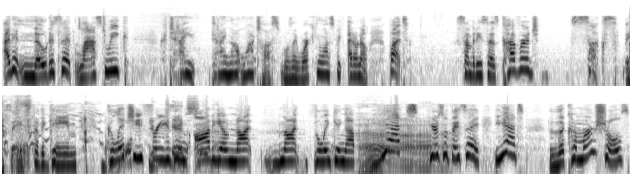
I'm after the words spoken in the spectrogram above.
I didn't notice it last week. Did I? Did I not watch last? Was I working last week? I don't know. But somebody says coverage sucks they say for the game. Glitchy freezing audio not not linking up yet. Ah. Here's what they say. Yet the commercials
